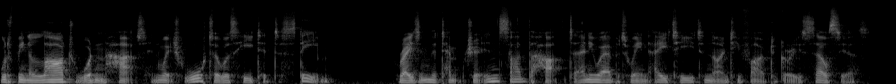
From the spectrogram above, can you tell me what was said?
would have been a large wooden hut in which water was heated to steam raising the temperature inside the hut to anywhere between 80 to 95 degrees Celsius.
